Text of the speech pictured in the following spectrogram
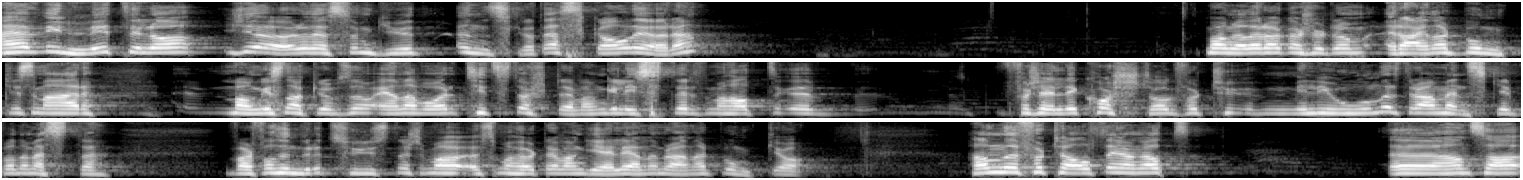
Er jeg villig til å gjøre det som Gud ønsker at jeg skal gjøre? Mange av dere har kanskje hørt om Reinhard Bunke, som er mange snakker om som en av våre tids største evangelister, som har hatt eh, forskjellige korstog for millioner tror jeg, mennesker på det meste. I hvert fall hundretusener som som har hørt evangeliet gjennom Reinhard Bunke. han fortalte en gang at uh, han sa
